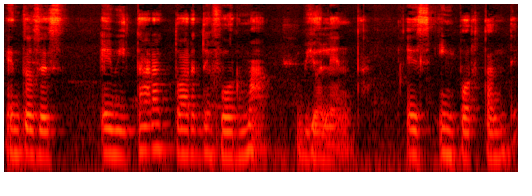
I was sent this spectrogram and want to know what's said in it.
Entonces, evitar actuar de forma violenta. Es importante.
